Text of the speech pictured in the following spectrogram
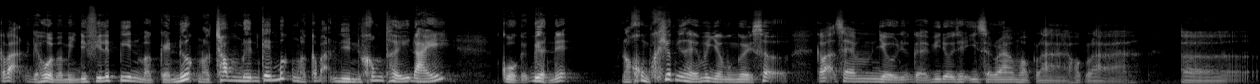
Các bạn cái hồi mà mình đi Philippines mà cái nước nó trong đến cái mức mà các bạn nhìn không thấy đáy của cái biển ấy nó khủng khiếp như thế mình là một người sợ. Các bạn xem nhiều những cái video trên Instagram hoặc là hoặc là uh,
